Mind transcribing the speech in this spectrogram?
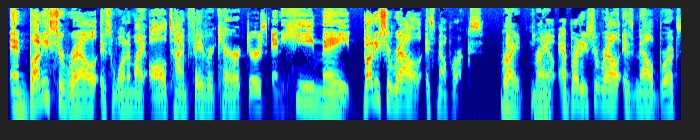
And Buddy Sorrell is one of my all-time favorite characters, and he made Buddy Sorrell is Mel Brooks. Right, right. You know, and Buddy Sorrell is Mel Brooks,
